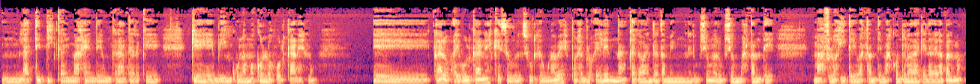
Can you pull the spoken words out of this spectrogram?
mm, la típica imagen de un cráter que, que vinculamos con los volcanes, ¿no? Eh, claro, hay volcanes que surgen una vez, por ejemplo el Etna, que acaba de entrar también en erupción, una erupción bastante más flojita y bastante más controlada que la de La Palma.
